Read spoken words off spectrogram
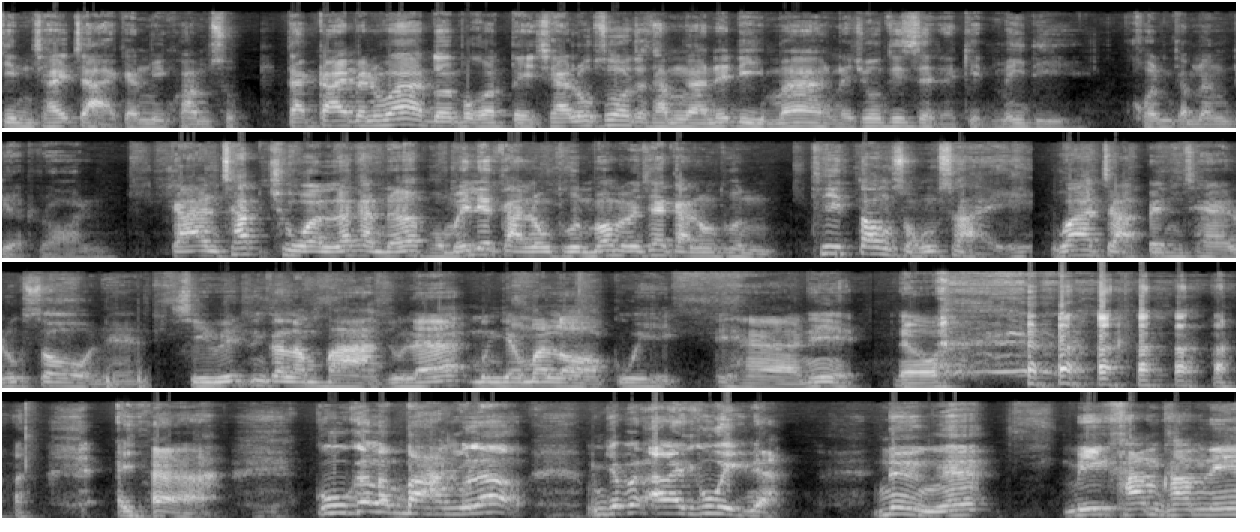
กินใช้จ่ายกันมีความสุข แต่กลายเป็นว่าโดยปกติแชร์ลูกโซ่จะทำงานได้ดีมากในช่วงที่เศรษฐกิจไม่ดี คนกำลังเดือดร้อน การชักชวนแล้วกันเนอะผมไม่เรียกการลงทุนเพราะมันไม่ใช่การลงทุนที่ต้องสงสัยว่าจะเป็นแชร์ลูกโซ่นะชีวิตมันก็ลำบากอยู่แล้ว มึงยังมาหลอกกูอีกไอ้ห่านี่เนาะ ไอ้ห่ากูก็ลำบากอยู่แล้วมึงจะเป็นอะไรกูอีกเนี่ยหนึ่งฮะมีคำคำนี้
